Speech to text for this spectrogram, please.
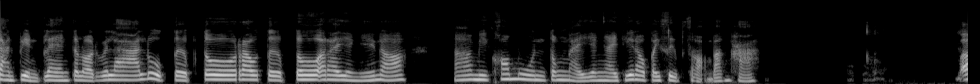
การเปลี่ยนแปลงตลอดเวลาลูกเติบโตเราเติบโตอะไรอย่างนี้เนาะอ่ามีข้อมูลตรงไหนยังไงที่เราไปสืบสอบบ้างคะ เอ่อ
